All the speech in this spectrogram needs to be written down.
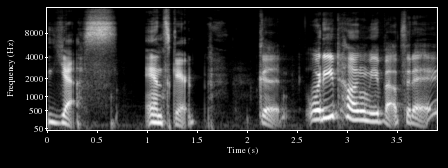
Yes, and scared. Good. What are you telling me about today?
